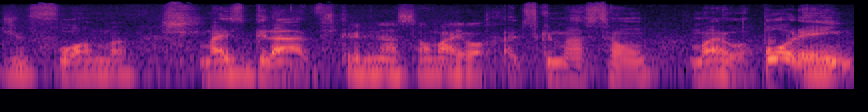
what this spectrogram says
de forma mais grave. Discriminação maior. A discriminação maior. Porém,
